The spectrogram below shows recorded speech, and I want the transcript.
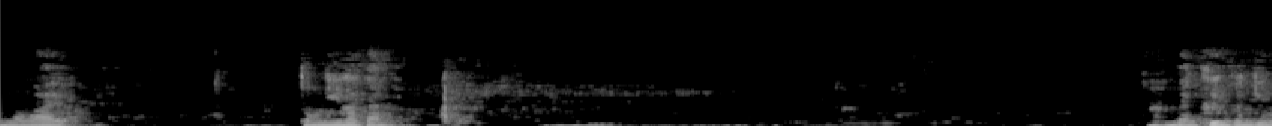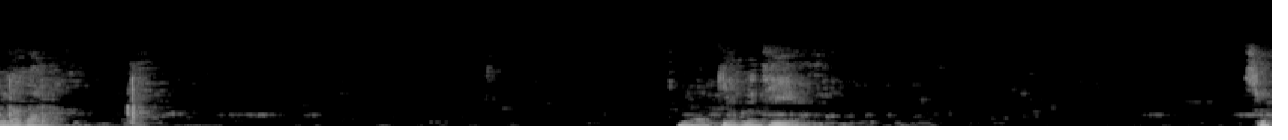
เอามาไว้ ตรงนี้แล้วกันแบ่งขึ้นกันอยู่แล้วกันเรากินพื้นที่ชิบ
